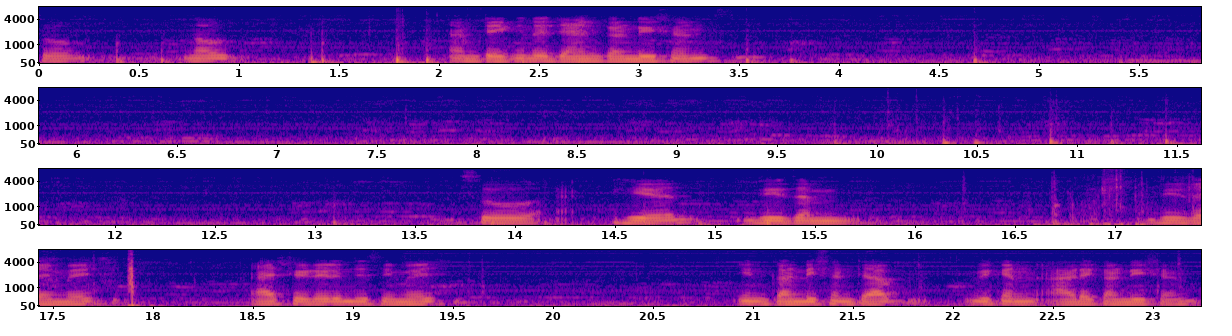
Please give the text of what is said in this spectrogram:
So now I'm taking the join conditions. So here this is this image as stated in this image in condition tab we can add a condition.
